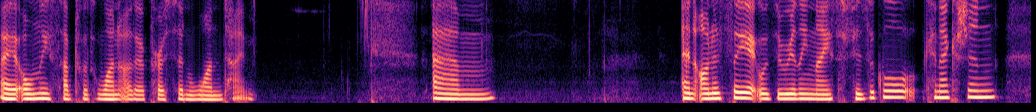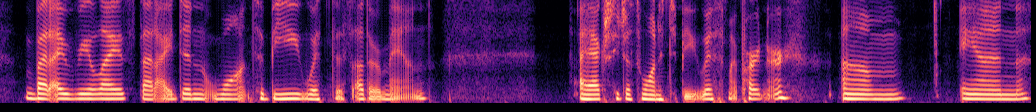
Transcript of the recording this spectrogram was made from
I only slept with one other person one time. Um, and honestly, it was a really nice physical connection, but I realized that I didn't want to be with this other man. I actually just wanted to be with my partner. Um, and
